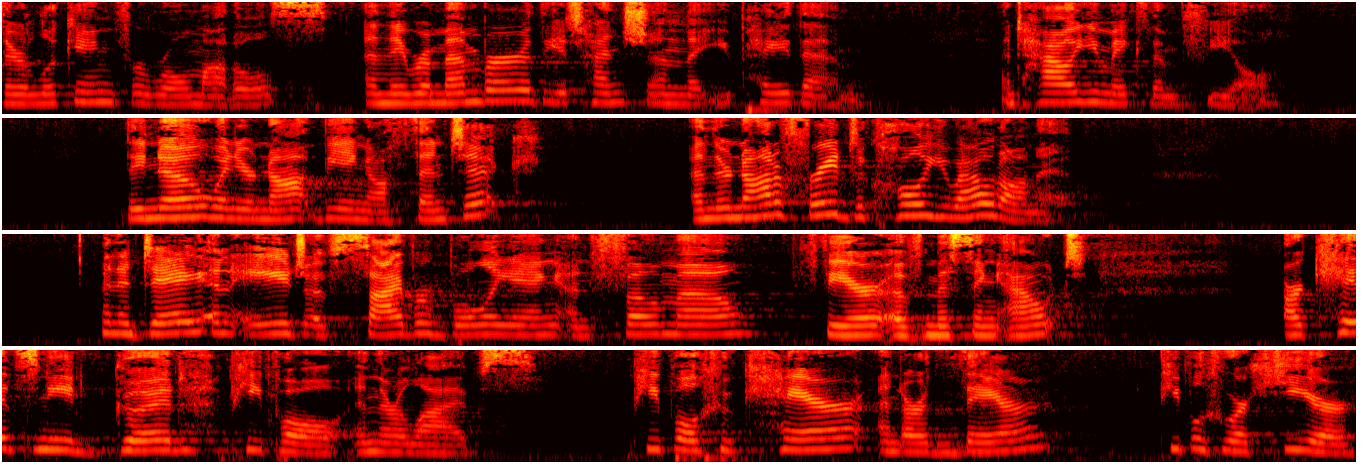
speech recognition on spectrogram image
they're looking for role models, and they remember the attention that you pay them and how you make them feel. They know when you're not being authentic and they're not afraid to call you out on it. In a day and age of cyberbullying and FOMO, fear of missing out, our kids need good people in their lives. People who care and are there, people who are here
